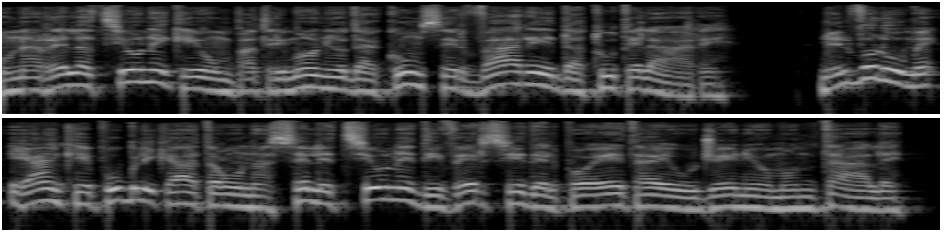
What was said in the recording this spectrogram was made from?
Una relazione che è un patrimonio da conservare e da tutelare. Nel volume è anche pubblicata una selezione di versi del poeta Eugenio Montale,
